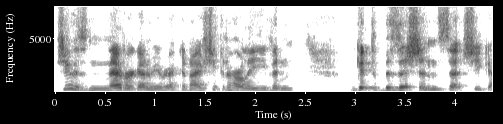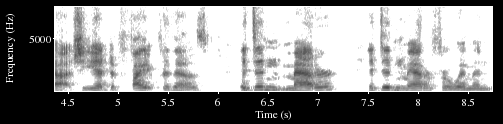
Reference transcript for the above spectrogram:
she was never going to be recognized. She could hardly even get the positions that she got. She had to fight for those. It didn't matter. It didn't matter for women.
